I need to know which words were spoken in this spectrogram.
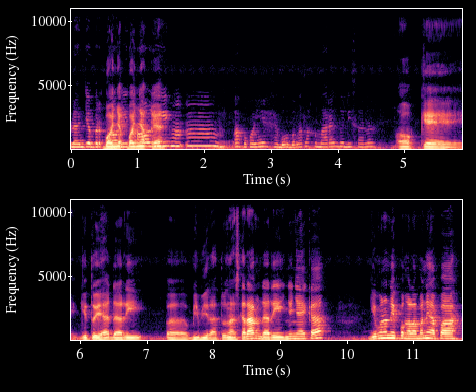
belanja bertroli Banyak-banyak ya. ah pokoknya heboh banget lah kemarin tuh di sana Oke, gitu ya dari eh, Bibi Ratu. Nah, sekarang dari Nyonya Eka, gimana nih pengalamannya apa?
